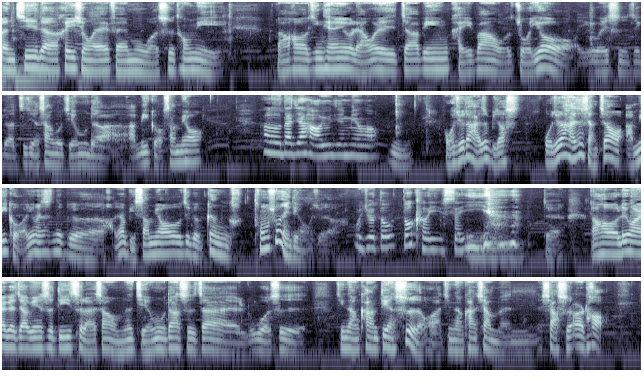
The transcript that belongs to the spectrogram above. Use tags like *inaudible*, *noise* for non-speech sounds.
本期的黑熊 FM，我是 Tommy。然后今天有两位嘉宾陪伴我左右，一位是这个之前上过节目的 Amigo 三喵。Hello，大家好，又见面了。嗯，我觉得还是比较，我觉得还是想叫 Amigo 啊，因为是那个好像比三喵这个更通顺一点，我觉得。我觉得都都可以随意。对，然后另外一个嘉宾是第一次来上我们的节目，但是在如果是经常看电视的话，经常看厦门夏视二套，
